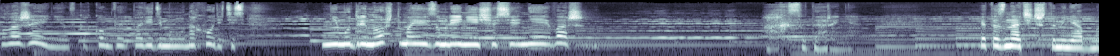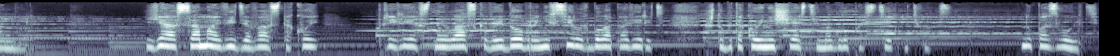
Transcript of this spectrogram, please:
положением, в каком вы, по-видимому, находитесь. Не мудрено, что мое изумление еще сильнее вашего. Ах, сударыня, это значит, что меня обманули. Я сама, видя вас такой Прелестная, ласковая и добрая, не в силах была поверить, чтобы такое несчастье могло постигнуть вас. Но позвольте,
